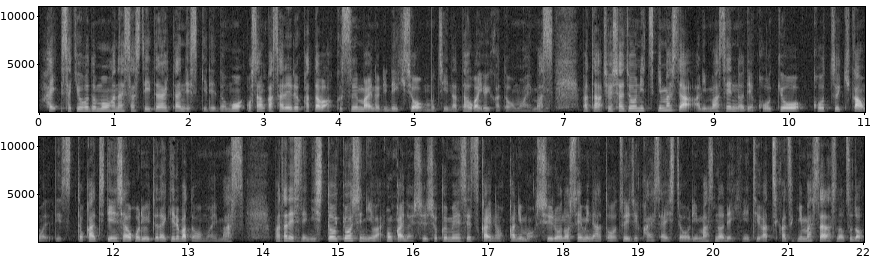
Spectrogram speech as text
はい、先ほどもお話しさせていただいたんですけれども、ご参加される方は複数枚の履歴書をお持ちになった方が良いかと思います。また駐車場につきましてはありませんので、公共交通機関をですとか自転車をご利用いただければと思います。またですね、西東京市には今回の就職面接会の他にも就労のセミナー等を随時開催しておりますので、日にちが近づきましたらその都度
